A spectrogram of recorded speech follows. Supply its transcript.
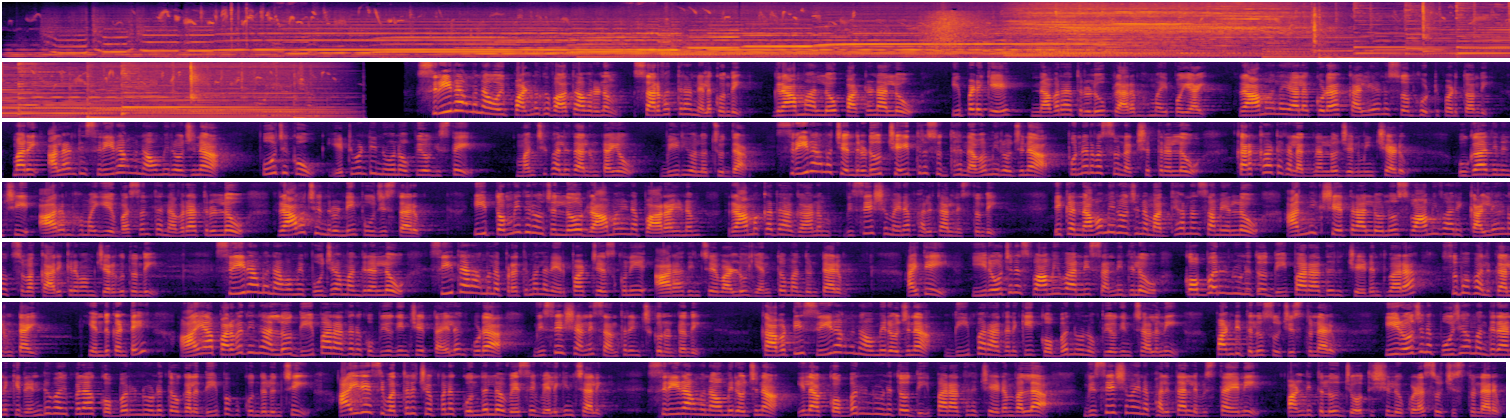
శ్రీరామనవమి పండుగ వాతావరణం సర్వత్రా నెలకొంది. గ్రామాల్లో పట్టణాల్లో ఇప్పటికే నవరాత్రులు ప్రారంభమైపోయాయి. రామాలయాలకు కూడా కళ్యాణ శోభ ఉట్టిపడుతోంది. మరి అలాంటి శ్రీరామనవమి రోజున పూజకు ఎటువంటి నూనె ఉపయోగిస్తే మంచి ఫలితాలుంటాయో వీడియోలో చూద్దాం. శ్రీరామచంద్రుడు చైత్రశుద్ధ నవమి రోజున పునర్వసు నక్షత్రంలో కర్కాటక లగ్నంలో జన్మించాడు. ఉగాది నుంచి ఆరంభమయ్యే వసంత నవరాత్రుల్లో రామచంద్రుణ్ణి పూజిస్తారు. ఈ తొమ్మిది రోజుల్లో రామాయణ పారాయణం రామకథా గానం విశేషమైన ఫలితాలనిస్తుంది. ఇక నవమి రోజున మధ్యాహ్నం సమయంలో అన్ని క్షేత్రాల్లోనూ స్వామివారి కళ్యాణోత్సవ కార్యక్రమం జరుగుతుంది. శ్రీరామనవమి పూజా మందిరంలో సీతారాముల ప్రతిమలను ఏర్పాటు చేసుకుని ఆరాధించే వాళ్ళు ఎంతోమంది ఉంటారు. అయితే ఈ రోజున స్వామివారిని సన్నిధిలో కొబ్బరి నూనెతో దీపారాధన చేయడం ద్వారా శుభ ఫలితాలుంటాయి. ఎందుకంటే ఆయా పర్వదినాల్లో దీపారాధనకు ఉపయోగించే తైలం కూడా విశేషాన్ని సంతరించుకుని ఉంటుంది. కాబట్టి శ్రీరామనవమి రోజున దీపారాధనకి కొబ్బరి నూనె ఉపయోగించాలని పండితులు సూచిస్తున్నారు. ఈ రోజున పూజా మందిరానికి రెండు వైపులా కొబ్బరి నూనెతో గల దీపపు కుందులుంచి ఐదేసి వత్తుల చొప్పున కుందుల్లో వేసి వెలిగించాలి. శ్రీరామనవమి రోజున ఇలా కొబ్బరి నూనెతో దీపారాధన చేయడం వల్ల విశేషమైన ఫలితాలు లభిస్తాయని పండితులు జ్యోతిష్యులు కూడా సూచిస్తున్నారు.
